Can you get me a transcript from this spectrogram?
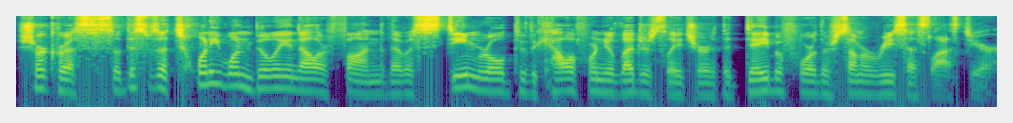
Sure, Chris. So, this was a $21 billion fund that was steamrolled through the California legislature the day before their summer recess last year.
